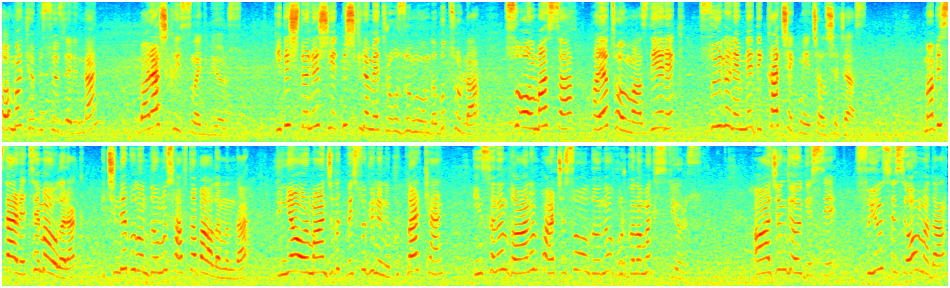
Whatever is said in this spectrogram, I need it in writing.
Tohma Köprüsü üzerinden baraj kıyısına gidiyoruz. Gidiş dönüş 70 kilometre uzunluğunda bu turla su olmazsa hayat olmaz diyerek suyun önemine dikkat çekmeye çalışacağız. Mabisler ve tema olarak içinde bulunduğumuz hafta bağlamında Dünya Ormancılık ve Su Günü'nü kutlarken insanın doğanın parçası olduğunu vurgulamak istiyoruz. Ağacın gölgesi, suyun sesi olmadan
